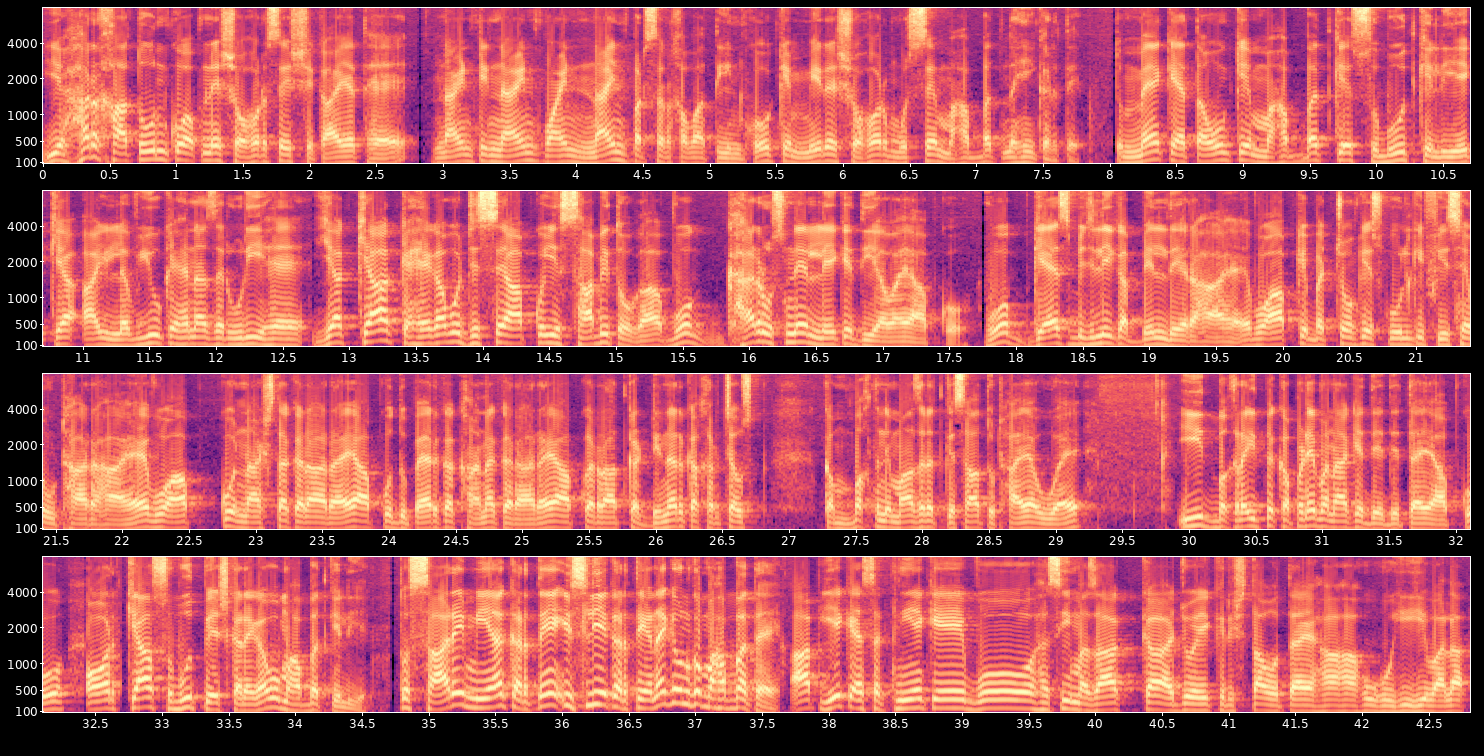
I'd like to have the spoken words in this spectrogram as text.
ये हर खातून को अपने शोहर से शिकायत है। 99.9 परसेंट ख़वातीन को कि मेरे शोहर मुझसे मोहब्बत नहीं करते। तो मैं कहता हूँ कि मोहब्बत के सबूत के लिए क्या आई लव यू कहना ज़रूरी है? या क्या कहेगा वो जिससे आपको ये साबित होगा? वो घर उसने लेके दिया हुआ है आपको। वो गैस बिजली का बिल दे रहा है। वो आपके बच्चों के स्कूल की फीसें उठा रहा है। वो आपको नाश्ता करा रहा है। आपको दोपहर का खाना करा रहा है। आपका रात का डिनर का खर्चा उस कम वक्त ने माजरत के साथ उठाया हुआ है। ईद बकरीद पे कपड़े बना के दे देता है आपको और क्या सबूत पेश करेगा वो मोहब्बत के लिए। तो सारे मियाँ करते हैं, इसलिए करते हैं ना कि उनको मोहब्बत है। आप ये कह सकती हैं कि वो हँसी मज़ाक का जो एक रिश्ता होता है, हा हा, हु, ही ही वाला,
